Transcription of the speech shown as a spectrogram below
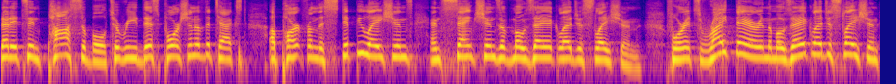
that it's impossible to read this portion of the text apart from the stipulations and sanctions of Mosaic legislation. For it's right there in the Mosaic legislation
